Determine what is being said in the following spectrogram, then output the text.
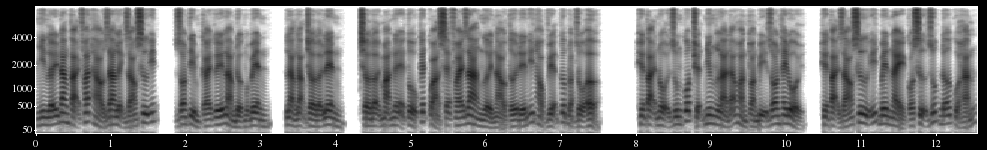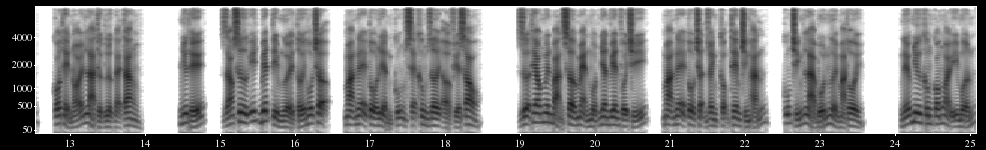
Nhìn lấy đang tại phát hào ra lệnh giáo sư ít, john tìm cái ghế làm được một bên lẳng lặng chờ đợi lên, chờ đợi mạng nghệ tổ kết quả sẽ phái ra người nào tới đến ít học viện cướp đoạt rỗ ở. Hiện tại nội dung cốt truyện nhưng là đã hoàn toàn bị john thay đổi, hiện tại giáo sư ít bên này có sự giúp đỡ của hắn, có thể nói là thực lực đại tăng. Như thế, giáo sư ít biết tìm người tới hỗ trợ, mạng nghệ tổ liền cũng sẽ không rơi ở phía sau. Dựa theo nguyên bản sơ mẹn một nhân viên phối trí, mạng nghệ tổ trận doanh cộng thêm chính hắn, cũng chính là bốn người mà thôi nếu như không có ngoài ý muốn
